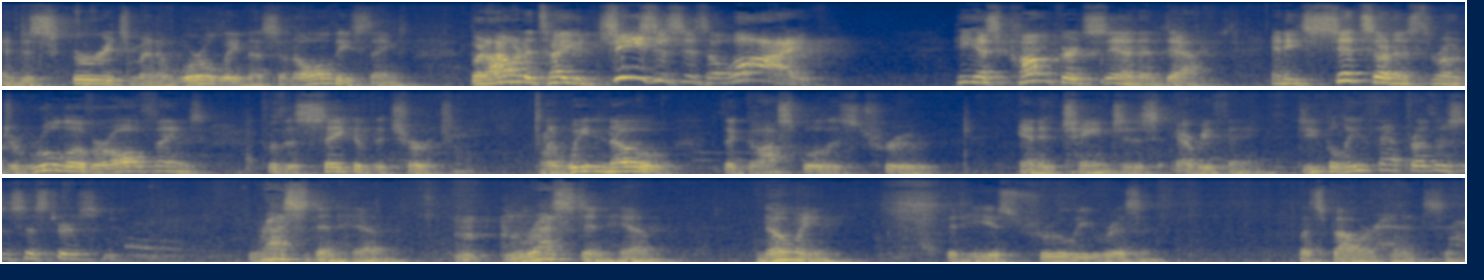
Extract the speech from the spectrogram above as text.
and discouragement and worldliness and all these things. But I want to tell you, Jesus is alive. He has conquered sin and death, and he sits on his throne to rule over all things for the sake of the church. And we know the gospel is true, and it changes everything. Do you believe that, brothers and sisters? Rest in him. Rest in him, knowing that he is truly risen. Let's bow our heads and,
